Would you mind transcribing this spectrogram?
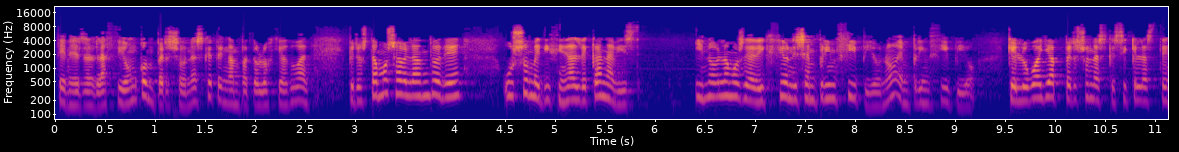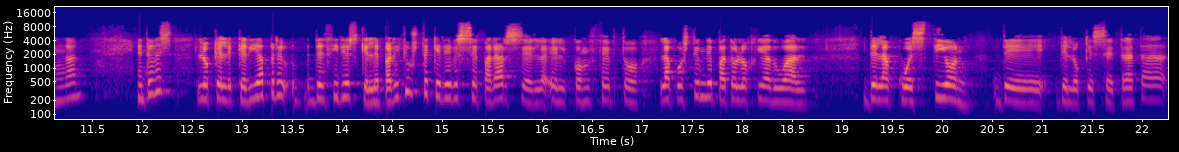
tener relación con personas que tengan patología dual. Pero estamos hablando de uso medicinal de cannabis y no hablamos de adicciones en principio, ¿no? En principio, que luego haya personas que sí que las tengan entonces, lo que le quería decir es que ¿le parece a usted que debe separarse el, concepto, la cuestión de patología dual de la cuestión de, lo que se trata,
